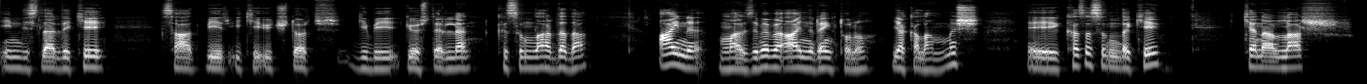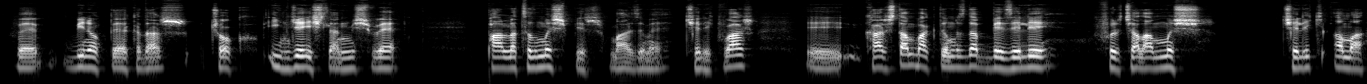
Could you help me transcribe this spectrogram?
indislerdeki saat 1, 2, 3, 4 gibi gösterilen kısımlarda da aynı malzeme ve aynı renk tonu yakalanmış. E, kasasındaki kenarlar ve bir noktaya kadar çok ince işlenmiş ve parlatılmış bir malzeme çelik var. E, karşıdan baktığımızda bezeli fırçalanmış çelik ama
